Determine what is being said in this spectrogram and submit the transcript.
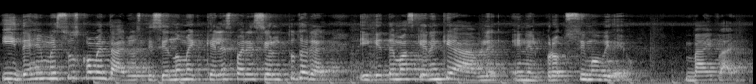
Y déjenme sus comentarios diciéndome qué les pareció el tutorial y qué temas quieren que hable en el próximo video. Bye bye.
